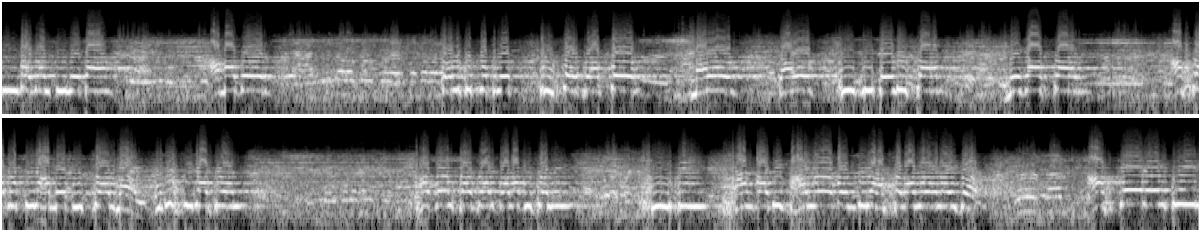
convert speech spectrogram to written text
কিংবদন্তি নেতা আমাদের চলচ্চিত্র পুরস্কারপ্রাপ্ত নায়ক, গায়ক, শিল্পী producer mega star Ashrafuddin Ahmed Ujjwal ভাই। উপস্থিত আছেন সকল পর্যায়ের কলাকুশলী, শিল্পী, সাংবাদিক ভাই ও বন্ধুরা, আসসালাম আলাইকুম। আজকের এই দিন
